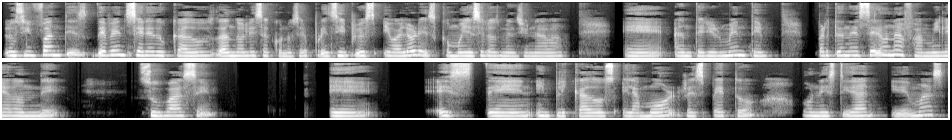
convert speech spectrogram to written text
Los infantes deben ser educados dándoles a conocer principios y valores, como ya se los mencionaba eh, anteriormente. Pertenecer a una familia donde su base eh, estén implicados el amor, respeto, honestidad y demás.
